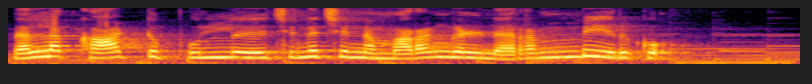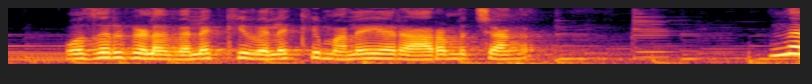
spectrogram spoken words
நல்ல காட்டு புல் சின்ன சின்ன மரங்கள் நிரம்பி இருக்கும். உதர்களை விலக்கி விலக்கி மலையேற ஆரம்பித்தாங்க இந்த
